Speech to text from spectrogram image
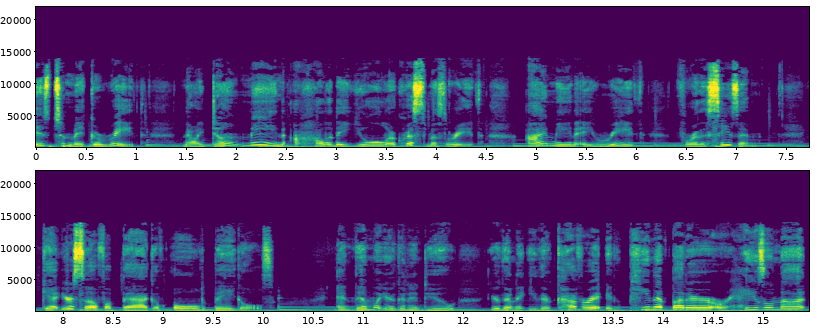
is to make a wreath. Now, I don't mean a holiday Yule or Christmas wreath, I mean a wreath for the season. Get yourself a bag of old bagels. And then what you're going to do, you're going to either cover it in peanut butter or hazelnut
